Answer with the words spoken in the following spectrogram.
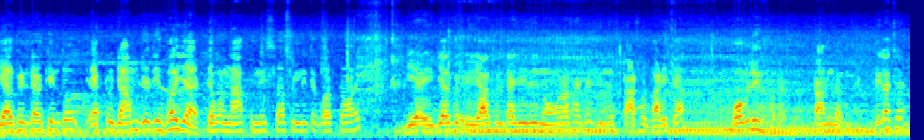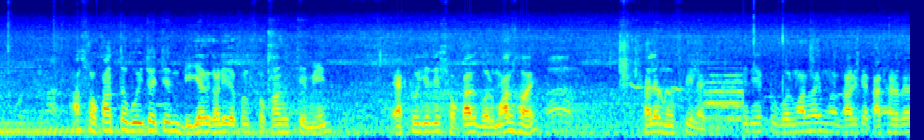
এয়ার ফিল্টার কিন্তু একটু জাম যদি হয়ে যায়, যেমন নাক নিঃশ্বাস নিতে কষ্ট হয়, যে এয়ার এয়ার ফিল্টার যদি নোংরা থাকে কিন্তু স্টার্ট গাড়িটা ববলিং হবে, টানবে না, ঠিক আছে? আর সকাল তো বুঝতে পারছেন ডিজেল গাড়ি যখন সকাল হচ্ছে মেন একটু যদি সকাল গোলমাল হয়, তাহলে মুশকিল আছে। যদি একটু গোলমাল হয় গাড়িটা কাছাড়বে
